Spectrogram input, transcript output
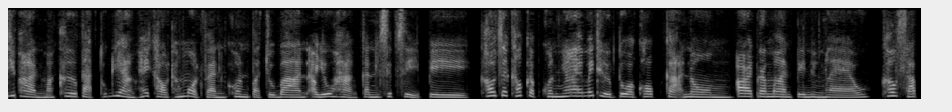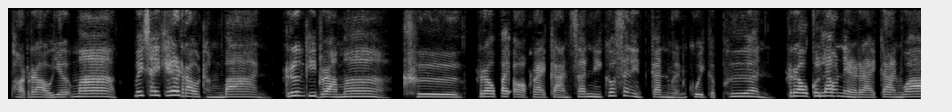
ที่ผ่านมาคือตัดทุกอย่างให้เขาทั้งหมดแฟนคนปัจจุบันอายุห่างกัน 14 ปี เขาจะเข้ากับคนง่ายไม่ถือตัวคบกะนมออยประมาณปีหนึ่งแล้ว เขาซับพอร์ตเราเยอะมาก ไม่ใช่แค่เราทั้งบ้าน เรื่องที่ดราม่าคือเราไปออกรายการซันนี้ก็สนิทกันเหมือนคุยกับเพื่อน เราก็เล่าในรายการว่า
